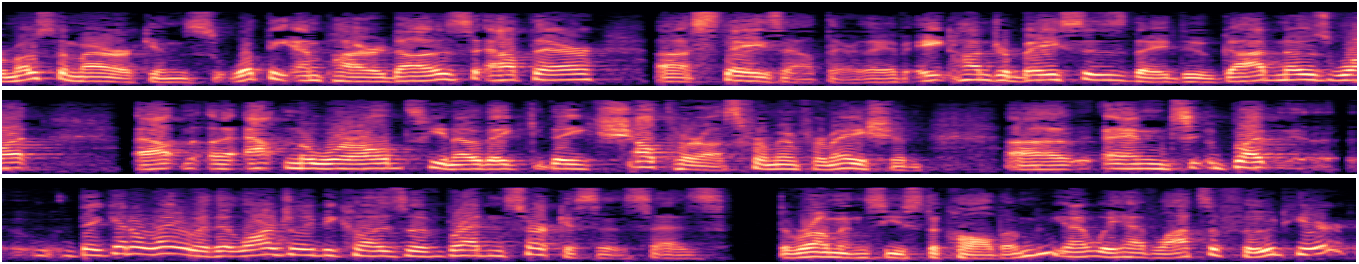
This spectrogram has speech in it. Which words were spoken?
for most Americans, what the empire does out there uh, stays out there. They have 800 bases. They do God knows what out uh, out in the world. You know, they they shelter us from information, uh, and but they get away with it largely because of bread and circuses, as the Romans used to call them. You know, we have lots of food here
